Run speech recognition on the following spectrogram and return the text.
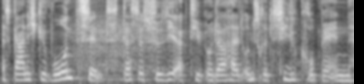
es gar nicht gewohnt sind, dass es für sie aktiv oder halt unsere Zielgruppe in,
